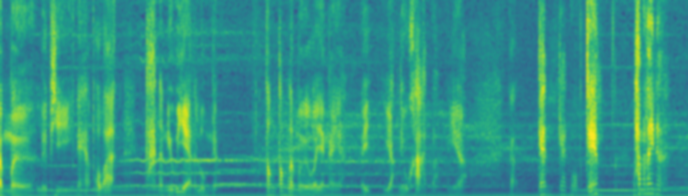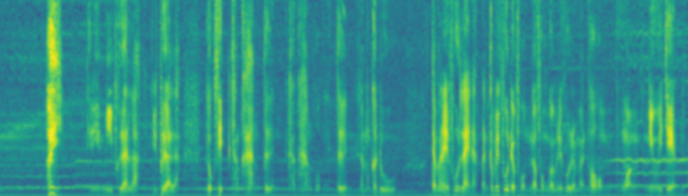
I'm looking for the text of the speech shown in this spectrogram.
ละเมอหรือผีนะครับเพราะว่าการเอานิ้วไปแย่พัดลมเนี่ย ต้องต้องละเมอว่ายังไงอะเฮ้ยอยากนิ้วขาดแบบนี้ยแกนแกนบอกเจมส์ทำอะไรน่ะเฮ้ยทีนี้มีเพื่อนละมีเพื่อนละลูกศิษย์ข้างๆตื่นข้างๆผมตื่น แล้วมันก็ดู แต่มันไม่พูดอะไรนะ มันก็ไม่พูดกับผม แล้วผมก็ไม่ได้พูดกับมัน เพราะผมห่วงนิ้วไอ้เจมอยู่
